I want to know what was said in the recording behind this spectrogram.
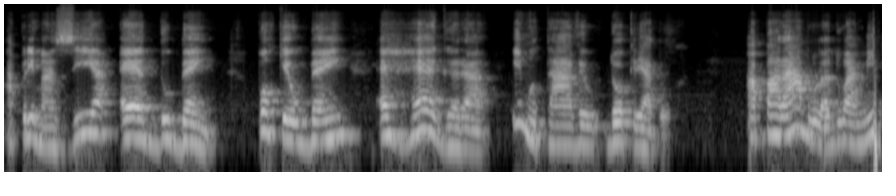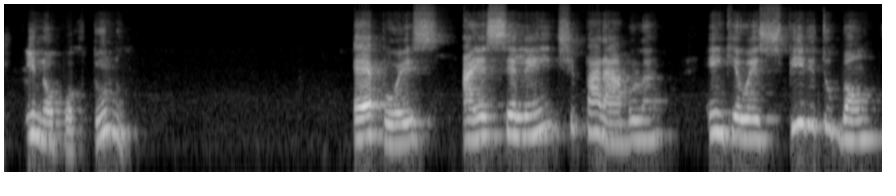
A primazia é do bem, porque o bem é regra imutável do Criador. A parábola do amigo inoportuno é, pois, a excelente parábola em que o espírito bom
